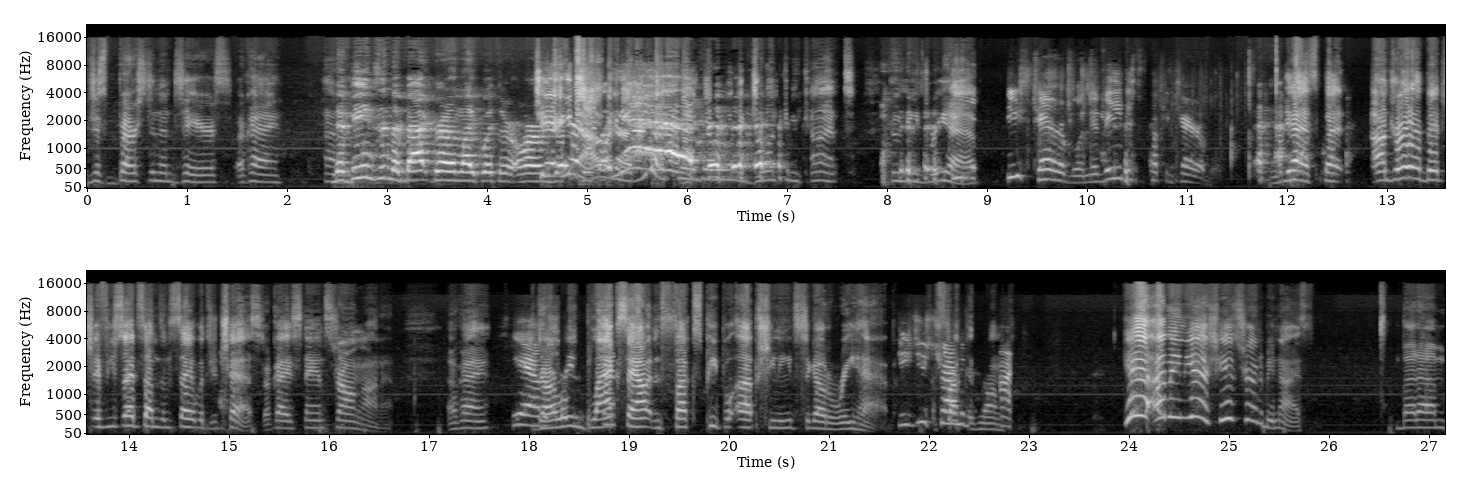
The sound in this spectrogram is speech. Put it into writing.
Just bursting into tears. Okay. Honey. Neveen's in the background, like with her arms. Yeah, up, yeah, just my like, God, yeah! you gotta call that a drunken cunt who needs rehab. He's terrible. Neveen is fucking terrible. yes, but Andrea, bitch, if you said something, say it with your chest. Okay, stand strong on it. Okay. Yeah, but Darlene blacks out and fucks people up. She needs to go to rehab. She's just The trying to be nice. Yeah, I mean, yeah, she is trying to be nice. But um,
